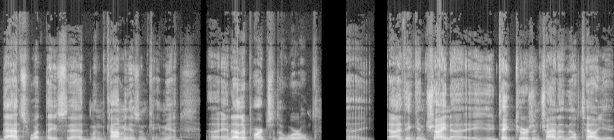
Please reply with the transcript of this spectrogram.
That's what they said when communism came in. Uh, in other parts of the world, uh, I think in China, you take tours in China and they'll tell you,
